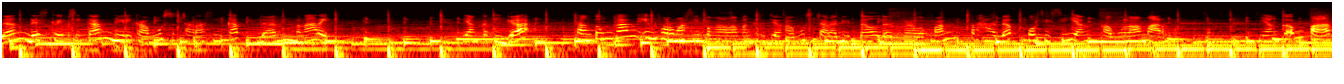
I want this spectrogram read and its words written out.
dan deskripsikan diri kamu secara singkat dan menarik. Yang ketiga, Cantumkan informasi pengalaman kerja kamu secara detail dan relevan terhadap posisi yang kamu lamar. Yang keempat,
